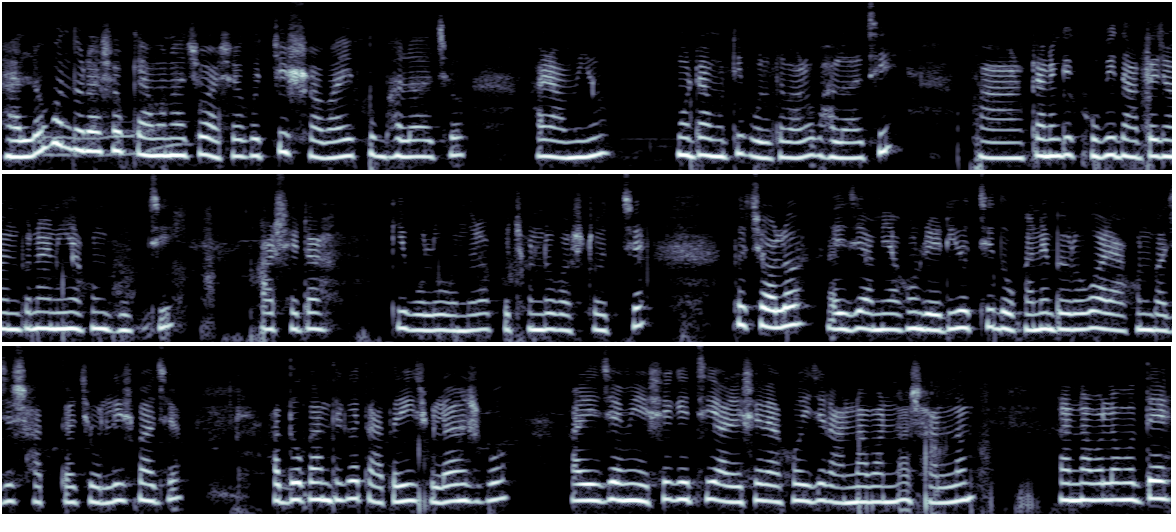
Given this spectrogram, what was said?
হ্যালো বন্ধুরা, সব কেমন আছো? আশা করছি সবাই খুব ভালো আছো। আর আমিও মোটামুটি বলতে পারো ভালো আছি। আর কেন কি খুবই দাঁতে যন্ত্রণা নিয়ে এখন ভুগছি। আর সেটা কি বলব বন্ধুরা, প্রচণ্ড কষ্ট হচ্ছে। তো চলো, এই যে আমি এখন রেডি হচ্ছি, দোকানে বেরোবো। আর এখন বাজে সাতটা চল্লিশ বাজে। আর দোকান থেকে তাড়াতাড়ি চলে আসব। আর এই যে আমি এসে গেছি, আর এসে দেখো এই যে রান্না বান্না সারলাম। রান্নাবান্নার মধ্যে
